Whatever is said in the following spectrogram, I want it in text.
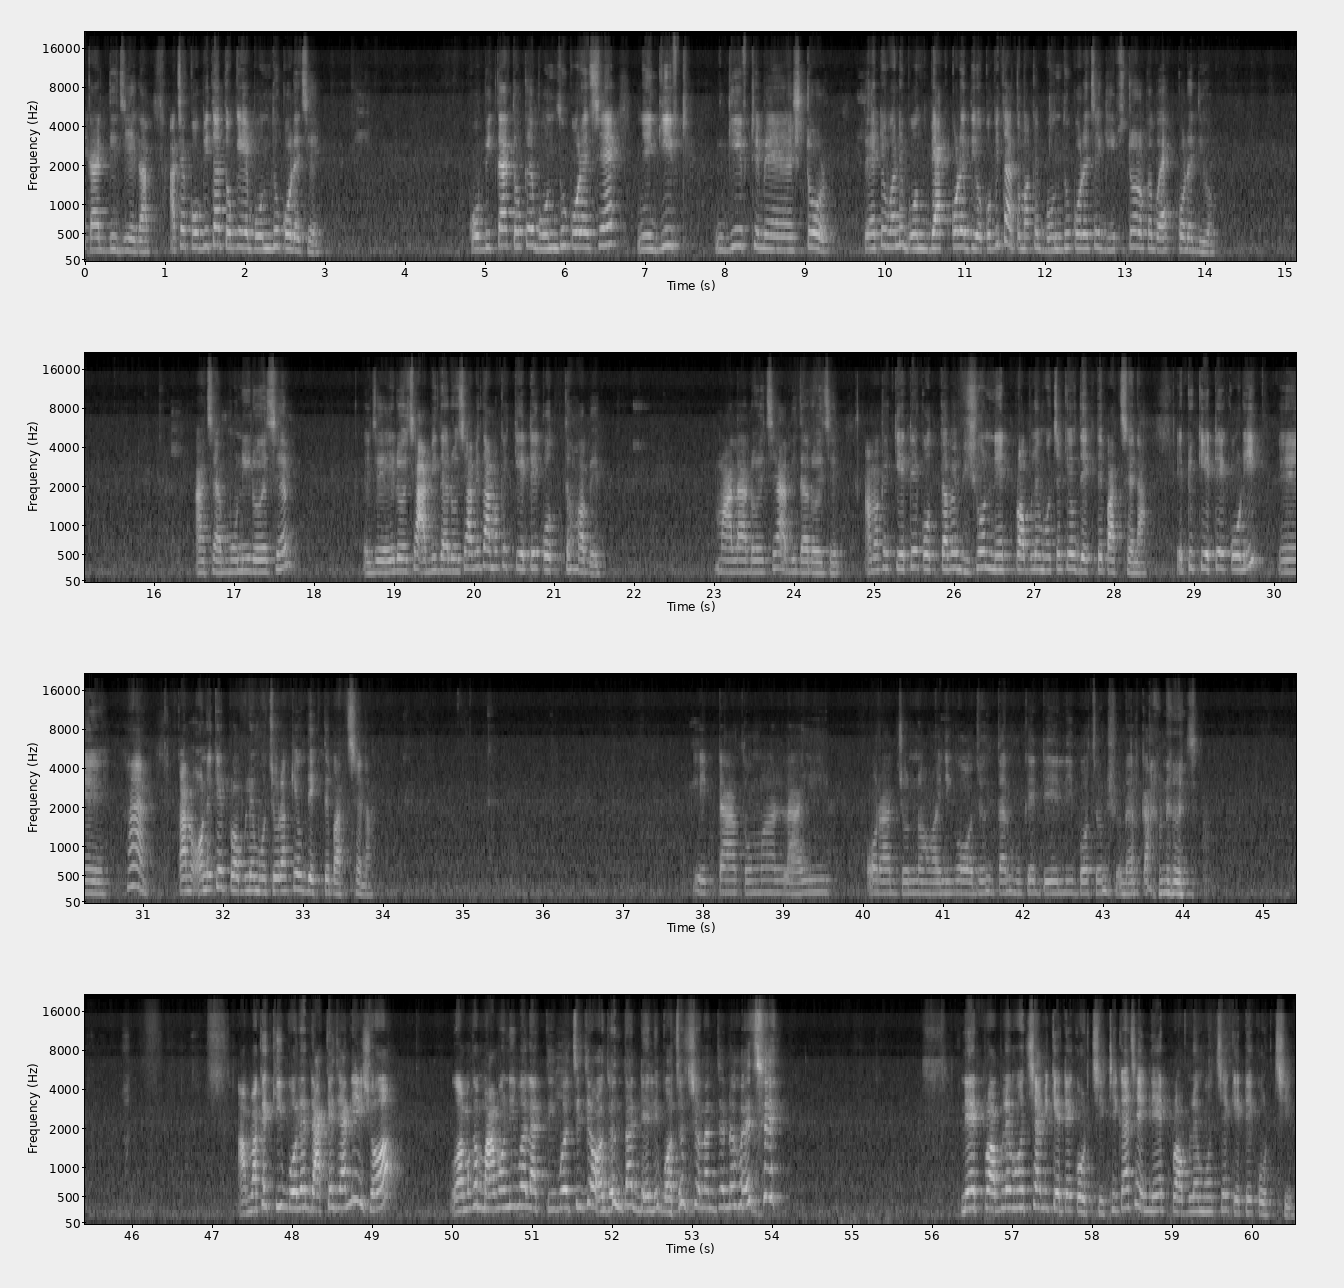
कर दीजिएगा আচ্ছা কবিতা তোকে বন্ধু করেছে কবিতা তোকে বন্ধু করেছে গিফট গিফট স্টোর তো একটুখানি ব্যাক করে দিও কবিতা, তোমাকে বন্ধু করেছে গিফট ওকে ব্যাক করে দিও। আচ্ছা মনি রয়েছে। এই যে, এই রয়েছে, আবিদা রয়েছে। আবিদা, আমাকে কেটে করতে হবে। মালা রয়েছে, আবিদা রয়েছে। আমাকে কেটে করতে হবে। ভীষণ নেট প্রবলেম হচ্ছে, কেউ দেখতে পাচ্ছে না। একটু কেটে করি হ্যাঁ কারণ অনেকের প্রবলেম হচ্ছে, ওরা কেউ দেখতে পাচ্ছে না। এটা তোমার লাইভ করার জন্য হয়নি গো। অজন্তার মুখে ডেলি বচন শোনার কারণে হয়েছে। আমাকে কি বলে ডাকে জানিস ও? ও আমাকে মামনি বলে, আর তুই বলছিস যে অজন্তার ডেলি বচন শোনার জন্য হয়েছে? নেট প্রবলেম হচ্ছে আমি কেটে করছি, ঠিক আছে? নেট প্রবলেম হচ্ছে কেটে করছি।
